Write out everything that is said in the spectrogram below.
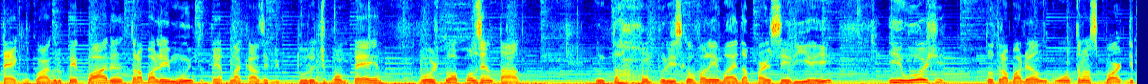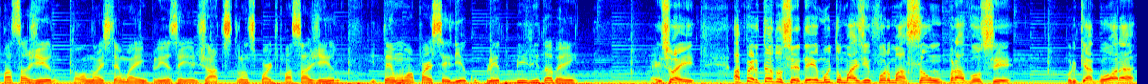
técnico agropecuário, trabalhei muito tempo na Casa de Agricultura de Pompeia, hoje estou aposentado. Então, por isso que eu falei mais da parceria aí. E hoje estou trabalhando com o transporte de passageiro. Então nós temos a empresa aí, Jatos Transporte Passageiro e temos uma parceria com o Preto Billy também. É isso aí. Apertando o CD, muito mais informação para você. Porque agora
